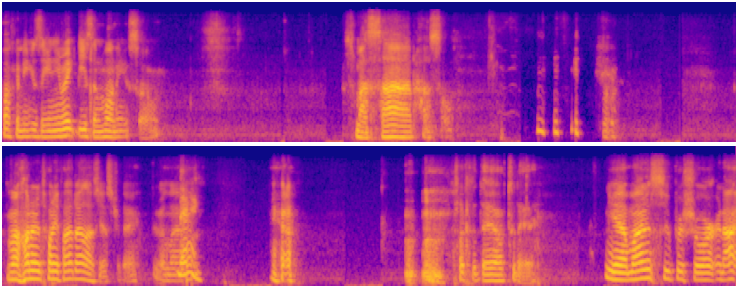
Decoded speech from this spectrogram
fucking easy, and you make decent money, so. It's my side hustle. I'm $125 yesterday doing that. Dang. Yeah. Took the day off today. Yeah, mine is super short, and I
